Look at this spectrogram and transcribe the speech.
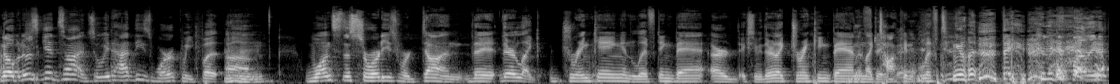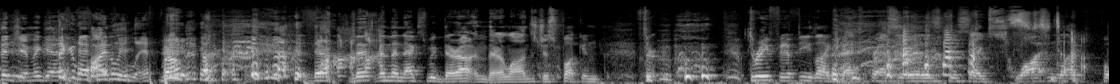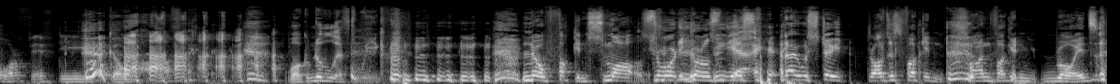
no, but it was a good time. So we'd had these work week, but um, once the sororities were done, they they're like drinking and lifting band, or excuse me, they're like drinking band and like talking band. lifting. they, they can finally hit the gym again. they can finally lift, bro. Then, then the next week they're out in their lawns just fucking th- 350 like bench presses, just like squatting like 450, going off. Welcome to lift week. no fucking small sorority girls in this at Iowa State. They're all just fucking on fucking roids.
